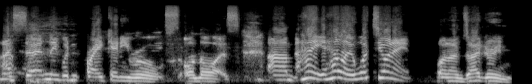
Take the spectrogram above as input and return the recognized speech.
I certainly wouldn't break any rules or laws. Um, hey, hello, what's your name? My name's Adrian.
